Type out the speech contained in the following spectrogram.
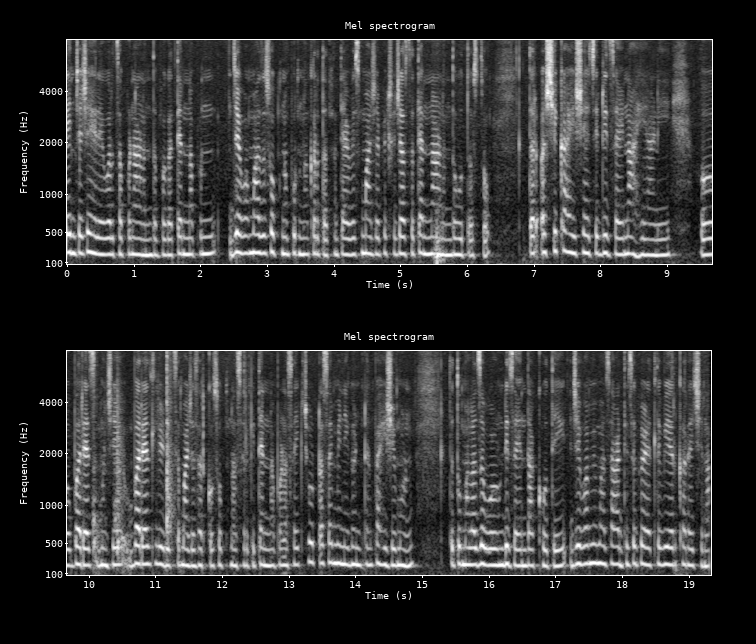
त्यांच्या चेहऱ्यावरचा पण आनंद बघा. त्यांना पण जेव्हा माझं स्वप्न पूर्ण करतात ना त्यावेळेस माझ्यापेक्षा जास्त त्यांना आनंद होत असतो. तर अशी काहीशी ह्याची डिझाईन आहे. आणि बऱ्याच म्हणजे बऱ्याच लेडीजचं माझ्यासारखं स्वप्न असेल की त्यांना पण असा एक छोटासा मिनी घंटण पाहिजे म्हणून. तर तुम्हाला जवळून डिझाईन दाखवते. जेव्हा मी माझं आधीचं गळ्यातलं वेअर करायचे ना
